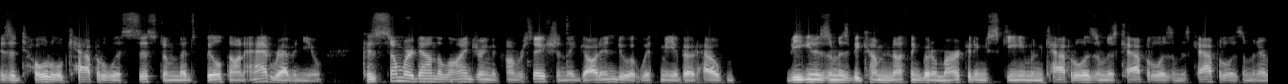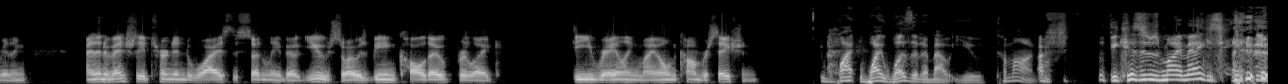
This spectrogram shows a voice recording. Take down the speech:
is a total capitalist system that's built on ad revenue. Because somewhere down the line during the conversation, they got into it with me about how veganism has become nothing but a marketing scheme and capitalism is capitalism is capitalism and everything. And then eventually it turned into why is this suddenly about you? So I was being called out for like derailing my own conversation Why why was it about you? Come on. because it was my magazine.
